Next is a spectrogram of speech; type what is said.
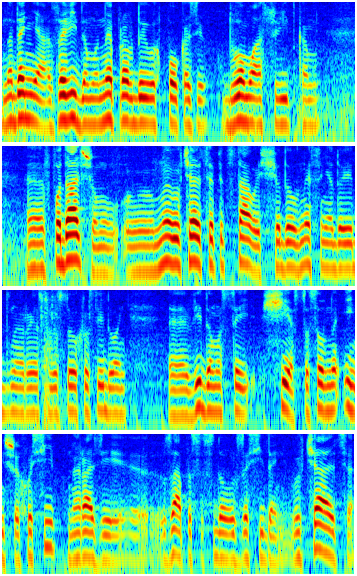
надання завідомо неправдивих показів двома свідками. Е, В подальшому е, мною вивчаються підстави щодо внесення до єдиного реєстру досудових розслідувань е, відомостей ще стосовно інших осіб. Наразі е, записи судових засідань вивчаються,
